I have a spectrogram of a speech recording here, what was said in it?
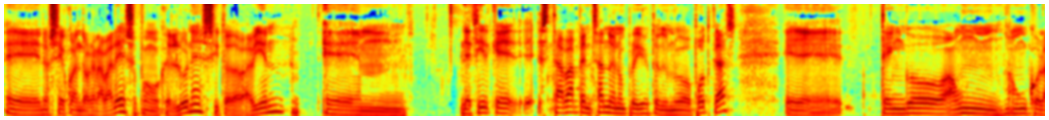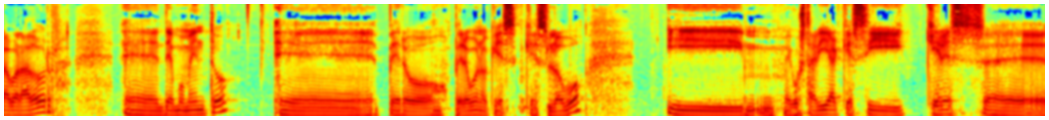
Eh, no sé cuándo grabaré, supongo que el lunes, si todo va bien. Em, decir que estaba pensando en un proyecto de un nuevo podcast. Eh, tengo a un, a un colaborador de momento, pero, pero bueno, que es, que es Lobo. Y me gustaría que si quieres, eh,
